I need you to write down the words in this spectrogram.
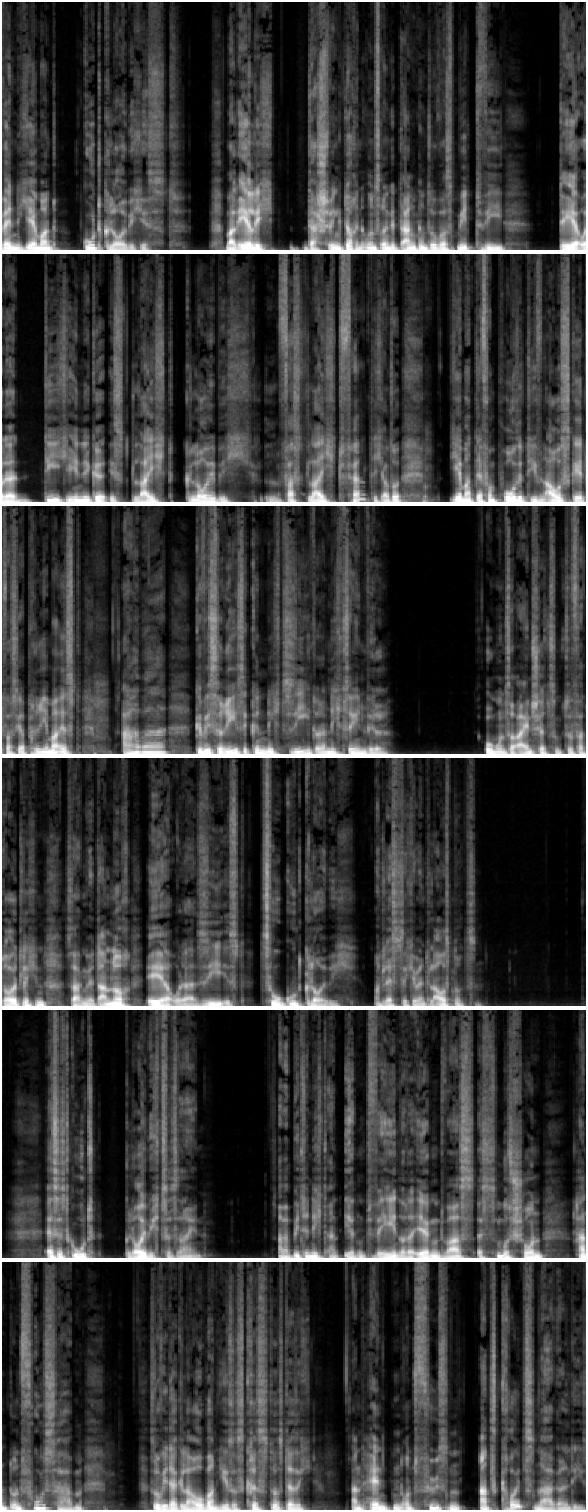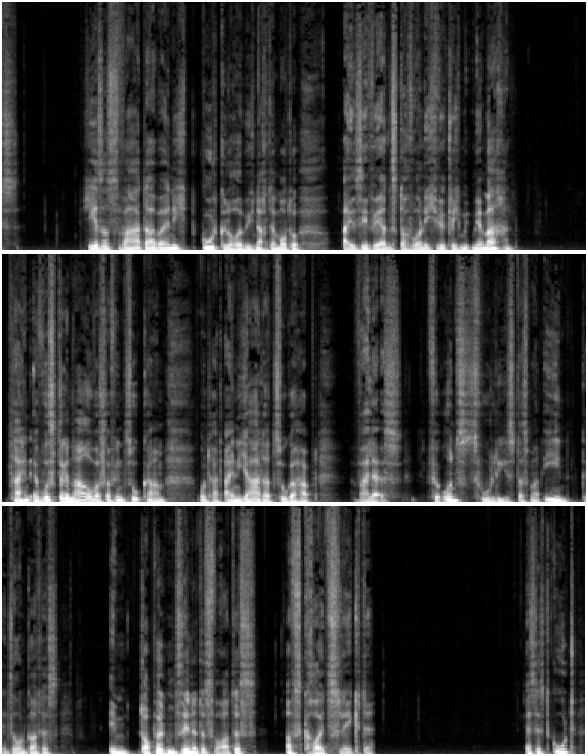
Wenn jemand gutgläubig ist, mal ehrlich, da schwingt doch in unseren Gedanken sowas mit wie der oder diejenige ist leichtgläubig, fast leichtfertig. Also jemand, der vom Positiven ausgeht, was ja prima ist, aber gewisse Risiken nicht sieht oder nicht sehen will. Um unsere Einschätzung zu verdeutlichen, sagen wir dann noch, er oder sie ist zu gutgläubig und lässt sich eventuell ausnutzen. Es ist gut, gläubig zu sein. Aber bitte nicht an irgendwen oder irgendwas. Es muss schon Hand und Fuß haben. So wie der Glaube an Jesus Christus, der sich an Händen und Füßen ans Kreuz nageln ließ. Jesus war dabei nicht gutgläubig nach dem Motto, Ei, Sie werden's doch wohl nicht wirklich mit mir machen. Nein, er wusste genau, was auf ihn zukam und hat ein Ja dazu gehabt, weil er es für uns zuließ, dass man ihn, den Sohn Gottes, im doppelten Sinne des Wortes aufs Kreuz legte. Es ist gut,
